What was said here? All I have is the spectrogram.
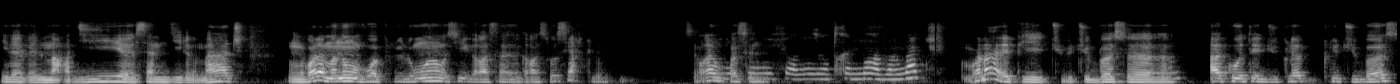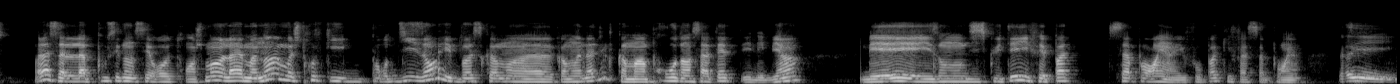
il avait le mardi, euh, samedi le match. Donc voilà, maintenant on voit plus loin aussi grâce à, grâce au cercle. C'est vrai ou On pas, faire des entraînements avant le match. Voilà, et puis tu, tu bosses euh, à côté du club, plus tu bosses. Voilà, ça l'a poussé dans ses retranchements. Là, maintenant, moi, je trouve qu'il, pour 10 ans, il bosse comme, euh, comme un adulte, comme un pro dans sa tête. Il est bien, mais ils en ont discuté. Il fait pas ça pour rien. Il faut pas qu'il fasse ça pour rien. Oui,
